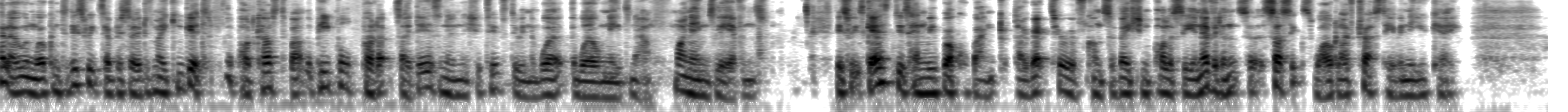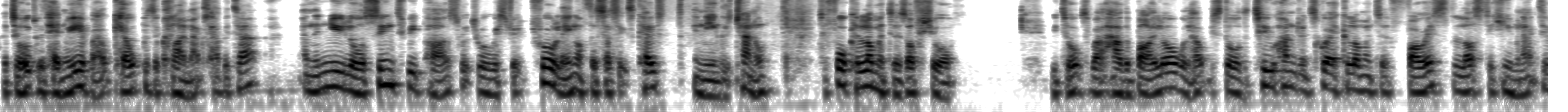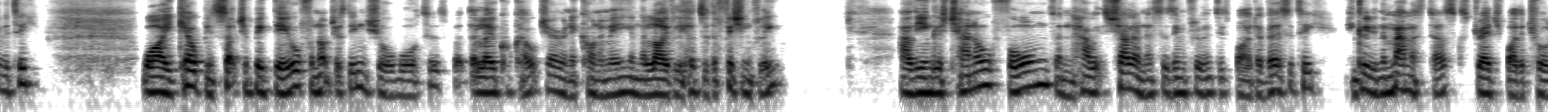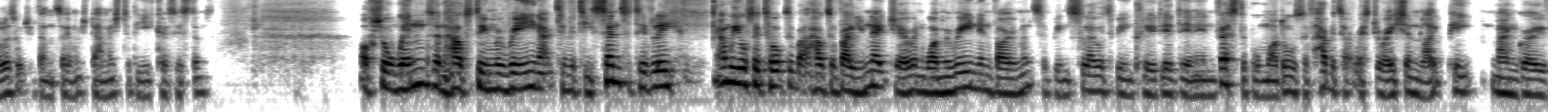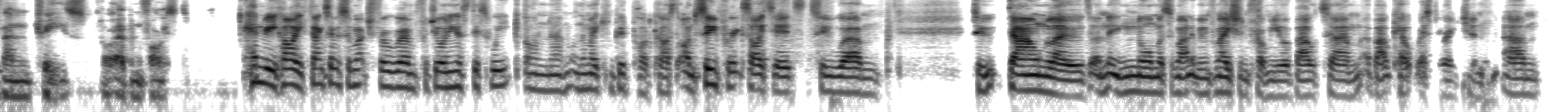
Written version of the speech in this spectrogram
Hello, and welcome to this week's episode of Making Good, a podcast about the people, products, ideas, and initiatives doing the work the world needs now. My name's Lee Evans. This week's guest is Henri Brocklebank, Director of Conservation Policy and Evidence at Sussex Wildlife Trust here in the UK. I talked with Henri about kelp as a climax habitat and the new law soon to be passed, which will restrict trawling off the Sussex coast in the English Channel to four kilometres offshore. We talked about how the bylaw will help restore the 200 square kilometre forest lost to human activity, why kelp is such a big deal for not just inshore waters, but the local culture and economy and the livelihoods of the fishing fleet, how the English Channel formed and how its shallowness has influenced its biodiversity, including the mammoth tusks dredged by the trawlers, which have done so much damage to the ecosystems offshore wind and how to do marine activity sensitively. And we also talked about how to value nature and why marine environments have been slower to be included in investable models of habitat restoration like peat, mangrove, and trees or urban forests. Henri, hi! Thanks ever so much for um, for joining us this week on um, on the Making Good podcast. I'm super excited to um, to download an enormous amount of information from you about um, about kelp restoration. Um,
